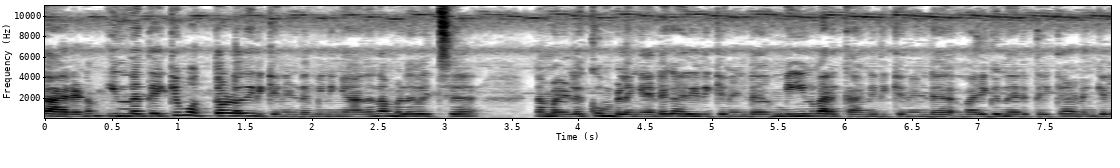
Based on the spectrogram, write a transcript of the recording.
കാരണം ഇന്നത്തേക്ക് മൊത്തമുള്ളത് ഇരിക്കുന്നുണ്ട് മിനിങ്ങാന്ന് നമ്മൾ വെച്ച് നമ്മളുടെ കുമ്പളങ്ങേന്റെ കറി ഇരിക്കുന്നുണ്ട് മീൻ വറക്കാനിരിക്കുന്നുണ്ട് വൈകുന്നേരത്തേക്കാണെങ്കിൽ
